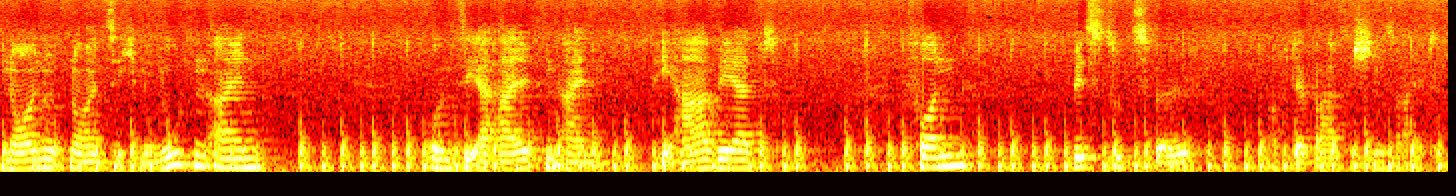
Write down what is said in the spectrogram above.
99 Minuten ein und Sie erhalten einen pH-Wert von bis zu 12 auf der basischen Seite.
